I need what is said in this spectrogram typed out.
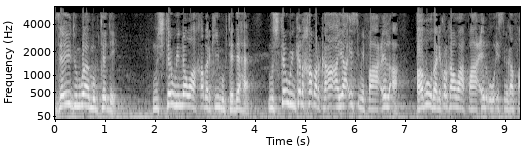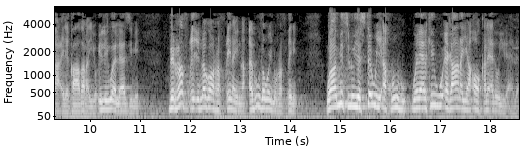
zaydun waa mubtade. Mustawinna waa khabarkii mubtadaha. Mustawinkan khabarka ah ayaa ismi faacil ah. Abuudani kolkaa waa faacil uu ismigan faacili qaadanayo. Ilin waa laazime birafci inagoo rafcinayna abuuda waynu rafcini. Waa milu yastawi akhuuhu. Walaalkii wuu egaanayaa oo kale adoo yidhaahda.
